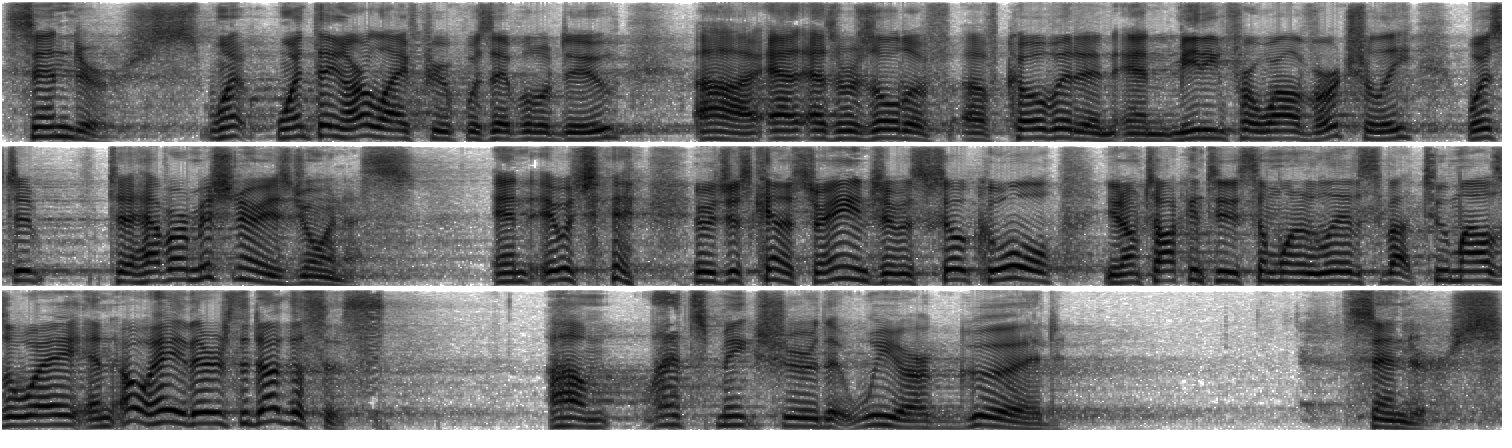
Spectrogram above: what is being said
senders. One, one thing our life group was able to do uh, as, a result of, of COVID and, and meeting for a while virtually was to, to have our missionaries join us. And it was, it was just kind of strange. It was so cool. You know, I'm talking to someone who lives about two miles away, and oh, hey, there's the Douglases. Um, let's make sure that we are good senders.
